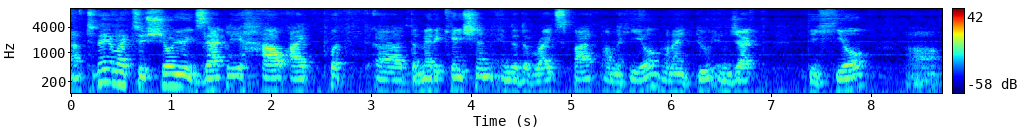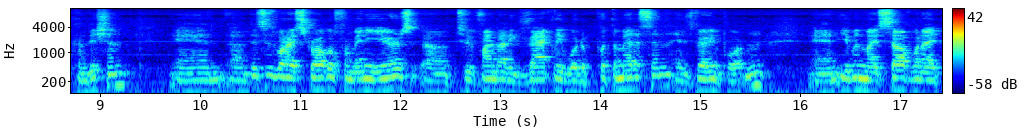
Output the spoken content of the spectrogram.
uh, today I'd like to show you exactly how I put uh, the medication into the right spot on the heel when I do inject the heel uh, condition. And uh, this is what I struggled for many years uh, to find out exactly where to put the medicine. And it's very important. And even myself, when I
